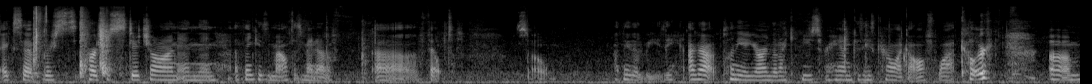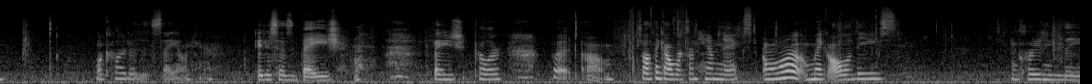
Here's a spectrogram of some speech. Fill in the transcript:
except there's parts of stitch on and then I think his mouth is made out of uh, felt. So I think that'd be easy. I got plenty of yarn that I can use for him because he's kind of like an off-white color. Um, what color does it say on here? It just says beige. beige color. But, um, so I think I'll work on him next. I want to make all of these, including the,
